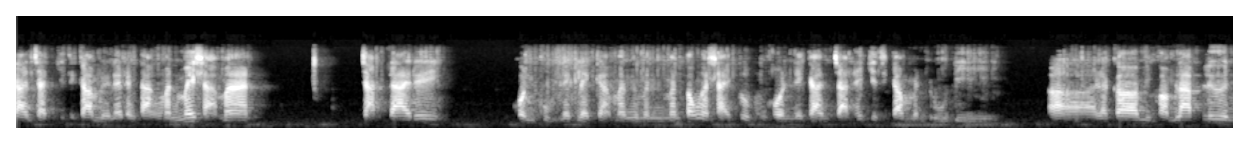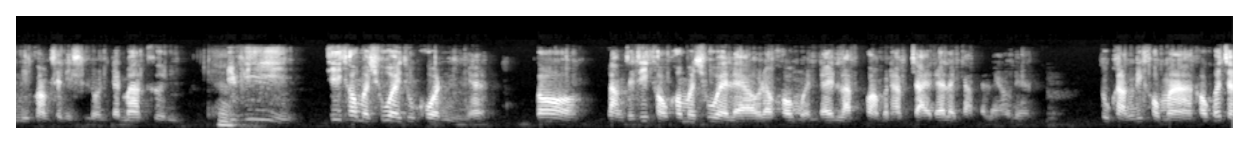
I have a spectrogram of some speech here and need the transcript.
การจัดกิจกรรมหรืออะไรต่างๆ มันไม่สามารถ จัดได้ด้วยคนกลุ่มเล็กๆอะ่ะมันมันมันต้องอาศัยกลุ่มคนในการจัดให้กิจกรรมมันดูดีอ่าแล้วก็มีความราบรื่น มีความสนิทสนมกันมากขึ้นครับพี่ๆที่เข้ามาช่วยทุกคนอย่างเงี้ยก็หลังจากที่เขาเข้ามาช่วยแล้ว แล้วเขาเหมือนได้รับความประทับใจได้อะไรกลับไปแล้วเนี่ย ทุกครั้งที่เขามาเขาก็จะ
